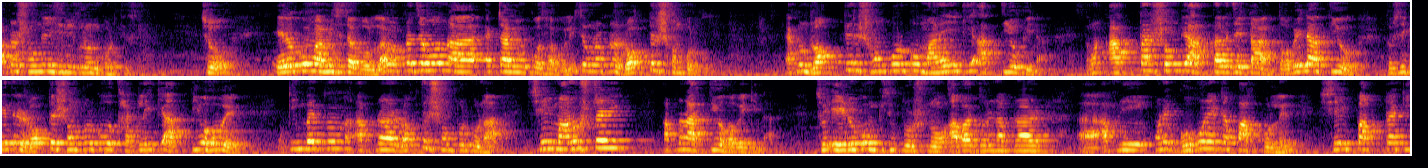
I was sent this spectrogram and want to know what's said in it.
আপনার সঙ্গে এই জিনিসগুলো ঘটতেছে। সো এরকম আমি যেটা বললাম, আপনার যেমন একটা আমি কথা বলি, যেমন আপনার রক্তের সম্পর্ক। এখন রক্তের সম্পর্ক মানেই কি আত্মীয় কিনা? এখন আত্মার সঙ্গে আত্মার যে টান, তবেই না আত্মীয়? তো সেক্ষেত্রে রক্তের সম্পর্ক থাকলেই কি আত্মীয় হবে? কিংবা একজন আপনার রক্তের সম্পর্ক না, সেই মানুষটাই আপনার আত্মীয় হবে কিনা? সো এইরকম কিছু প্রশ্ন। আবার ধরেন আপনার আপনি অনেক গোপনে একটা পাপ করলেন সেই পাপটা কি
